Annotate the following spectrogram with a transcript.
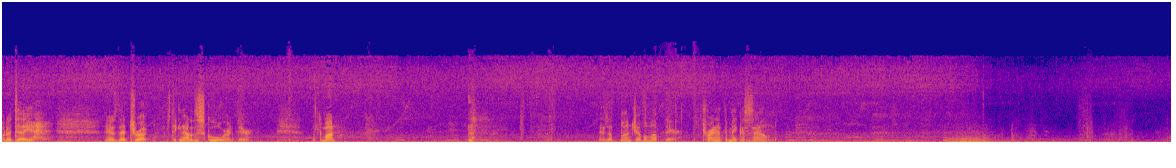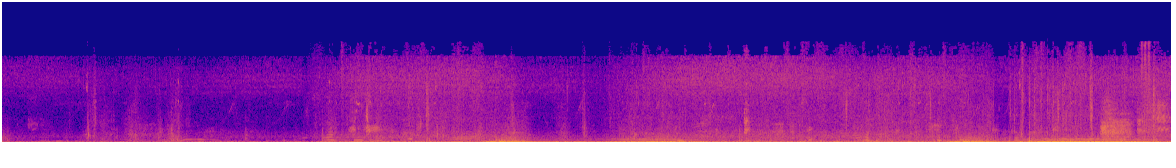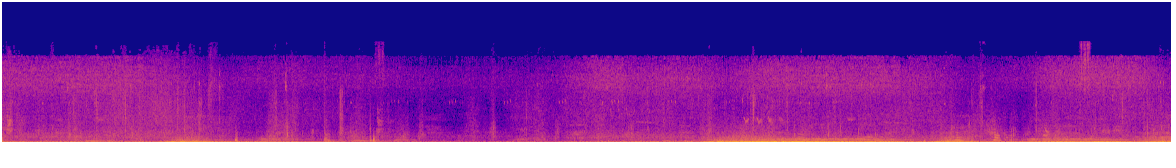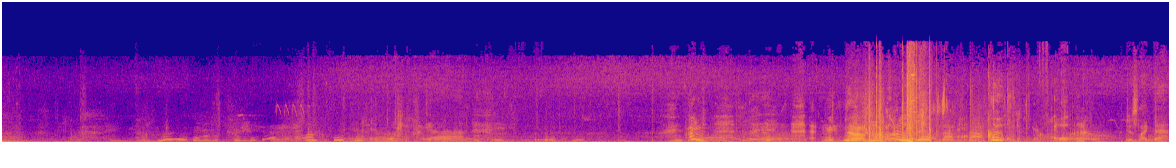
What'd I tell you? There's that truck sticking out of the school right there. Come on. There's a bunch of them up there. Try not to make a sound. like that.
